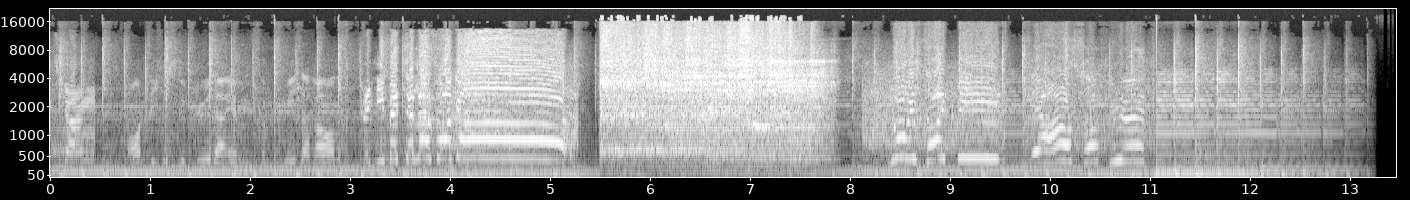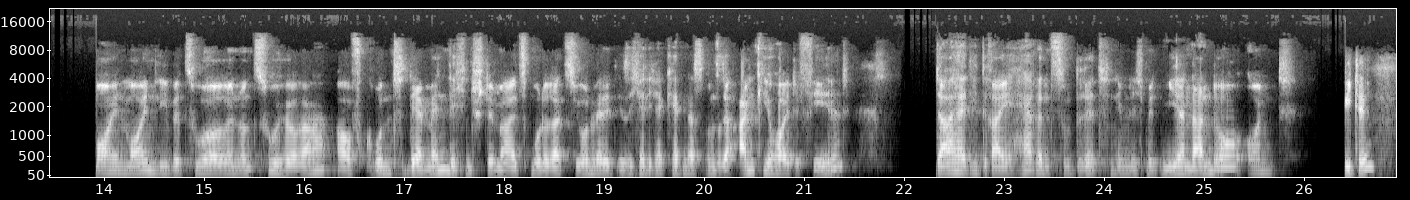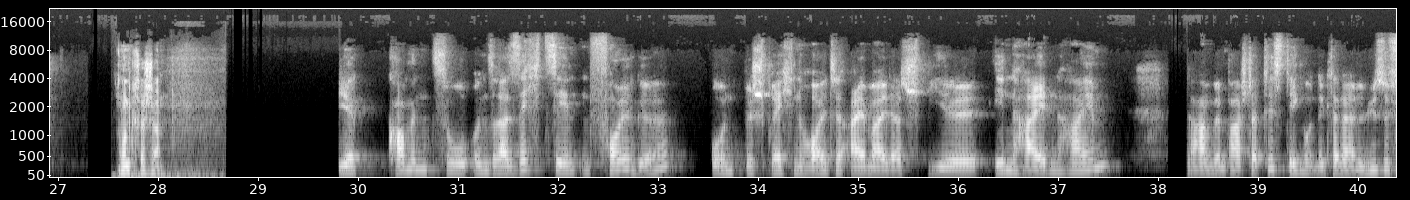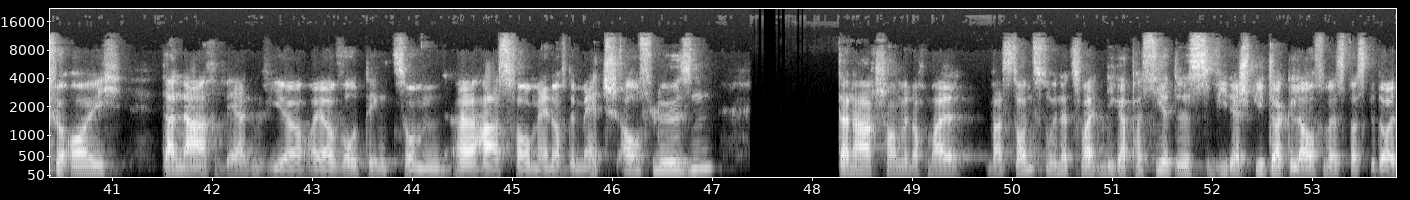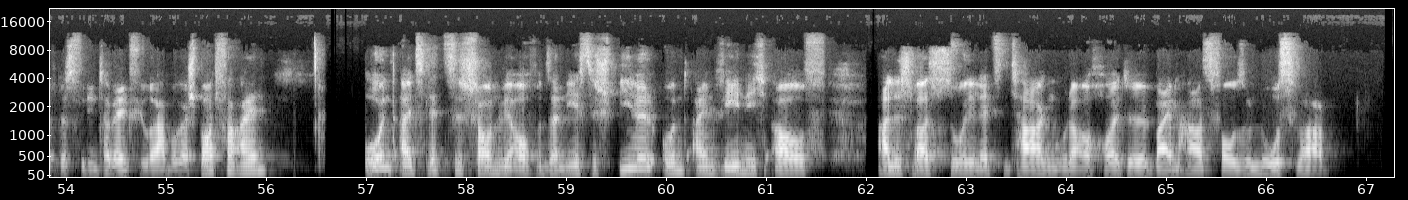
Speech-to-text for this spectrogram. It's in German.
Vorwärtsgang. Ordentliches Gefühl da im 5-Meter-Raum. In die Mitte, Lasogga! Luis Holtbein! Der HSV führt! Moin, moin, liebe Zuhörerinnen und Zuhörer. Aufgrund der männlichen Stimme als Moderation werdet ihr sicherlich erkennen, dass unsere Anki heute fehlt. Daher die drei Herren zu dritt, nämlich mit mir, Nando und Bitte? Und Christian. Wir kommen zu unserer 16. Folge und besprechen heute einmal das Spiel in Heidenheim. Da haben wir ein paar Statistiken und eine kleine Analyse für euch. Danach werden wir euer Voting zum äh, HSV Man of the Match auflösen. Danach schauen wir nochmal, was sonst so in der zweiten Liga passiert ist, wie der Spieltag gelaufen ist, was bedeutet das für den Tabellenführer Hamburger Sportverein. Und als letztes schauen wir auf unser nächstes Spiel und ein wenig auf alles, was so in den letzten Tagen oder auch heute beim HSV so los war.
